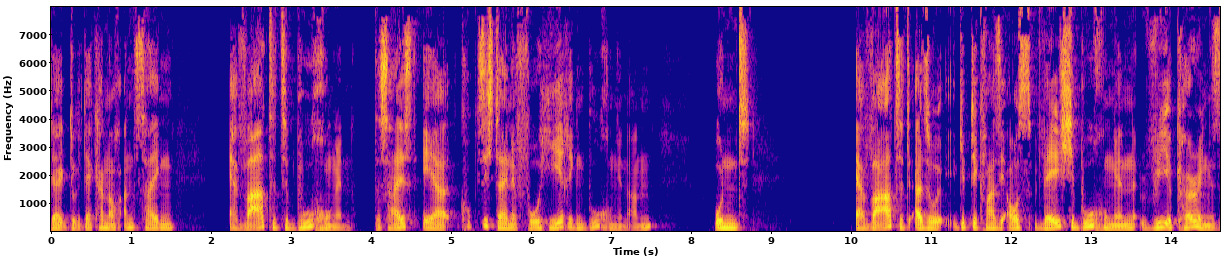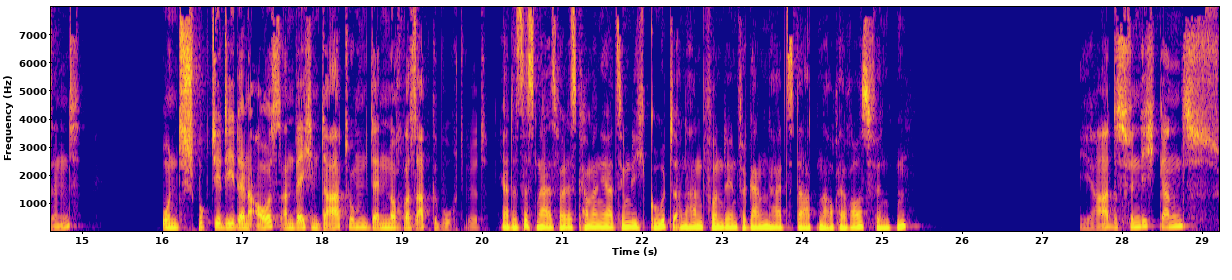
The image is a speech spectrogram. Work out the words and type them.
Der, der kann auch anzeigen, erwartete Buchungen. Das heißt, er guckt sich deine vorherigen Buchungen an und erwartet, also gibt dir quasi aus, welche Buchungen reoccurring sind und spuckt dir die dann aus, an welchem Datum denn noch was abgebucht wird. Ja, das ist nice, weil das kann man ja ziemlich gut anhand von den Vergangenheitsdaten auch herausfinden. Ja, das finde ich ganz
